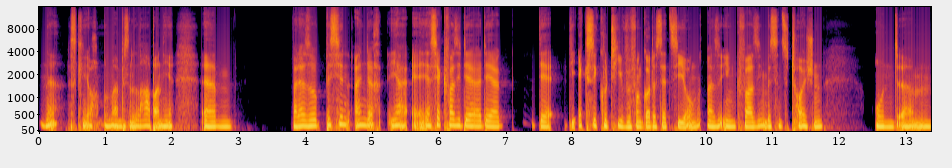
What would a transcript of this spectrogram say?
Ne? Das klingt auch, muss mal ein bisschen labern hier. Ähm, weil er so ein bisschen, ja, er ist ja quasi der, der, der, die Exekutive von Gottes Erziehung, also ihn quasi ein bisschen zu täuschen. Und ähm,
